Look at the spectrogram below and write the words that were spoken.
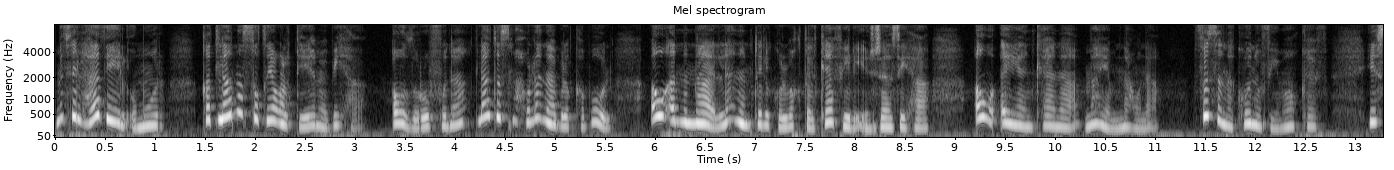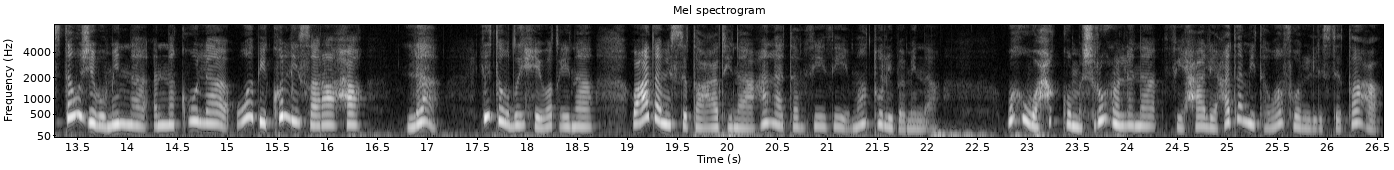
مثل هذه الأمور قد لا نستطيع القيام بها أو ظروفنا لا تسمح لنا بالقبول أو أننا لا نمتلك الوقت الكافي لإنجازها. أو أيا كان ما يمنعنا فسنكون في موقف يستوجب منا أن نقول وبكل صراحة لا لتوضيح وضعنا وعدم استطاعتنا على تنفيذ ما طلب منا. وهو حق مشروع لنا في حال عدم توافر الاستطاعة.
